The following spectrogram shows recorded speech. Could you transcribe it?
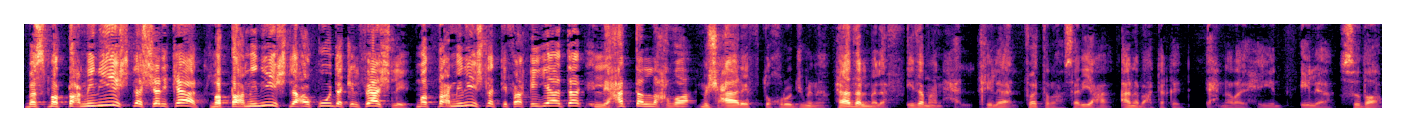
بس ما تطعمنيش للشركات ما تطعمنيش لعقودك الفاشلة ما تطعمنيش لاتفاقياتك اللي حتى اللحظة مش عارف تخرج منها. هذا الملف إذا ما انحل خلال فترة سريعة أنا بعتقد إحنا رايحين إلى صدام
